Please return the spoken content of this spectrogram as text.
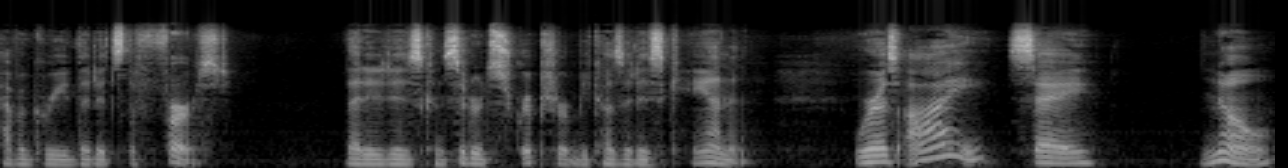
have agreed that it's the first, that it is considered scripture because it is canon. Whereas I say, no,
